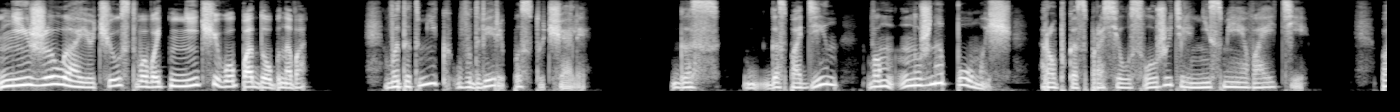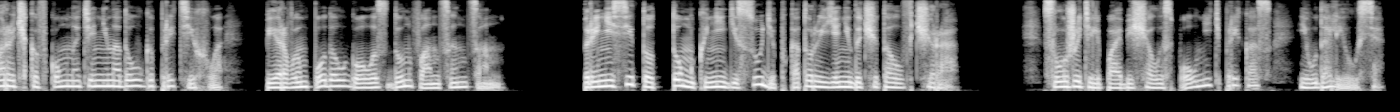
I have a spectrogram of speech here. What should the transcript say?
«Не желаю чувствовать ничего подобного». В этот миг в дверь постучали. «Гос... господин, вам нужна помощь?» — робко спросил служитель, не смея войти. Парочка в комнате ненадолго притихла. Первым подал голос Дунфан Цинцан. Принеси тот том книги судеб, который я не дочитал вчера». Служитель пообещал исполнить приказ и удалился.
